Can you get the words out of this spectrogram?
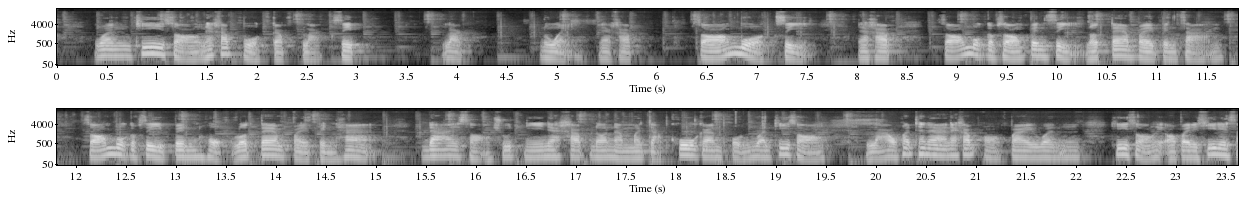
2 วันที่ 2 นะครับ บวกกับหลัก 10 หลักหน่วยนะครับ2บวก4นะครับ 2 บวกกับ 2 เป็น 4 ลดแต้มไปเป็น 3 2 บวกกับ 4 เป็น 6 ลดแต้มไปเป็น 5 ได้ 2 ชุดนี้นะครับเนอนนำมาจับคู่กันผลวันที่2เราพัฒนานะครับ ออกไปวันที่2นี่ออกไปในที่ใน 38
